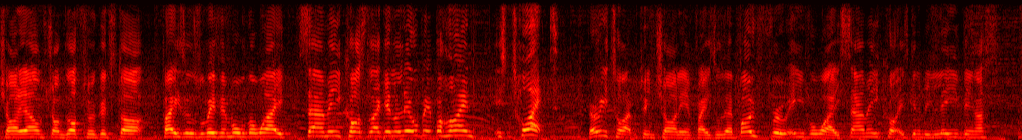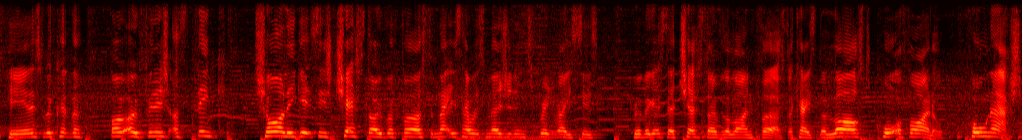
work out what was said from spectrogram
Charlie Armstrong's off to a good start. Faisal's with him all the way. Sam Ecott's lagging a little bit behind. It's tight. Very tight between Charlie and Faisal. They're both through either way. Sam Ecott is going to be leaving us here. Let's look at the photo finish. I think Charlie gets his chest over first, and that is how it's measured in sprint races. Whoever gets their chest over the line first. Okay, so the last quarter-final. Paul Nash,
